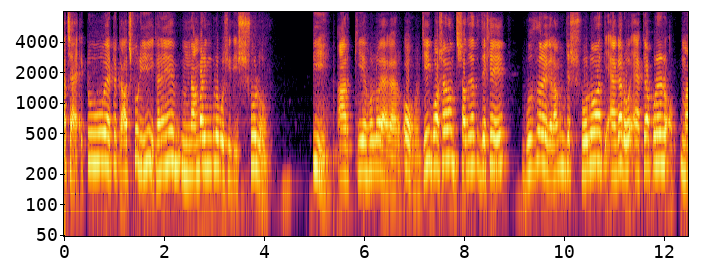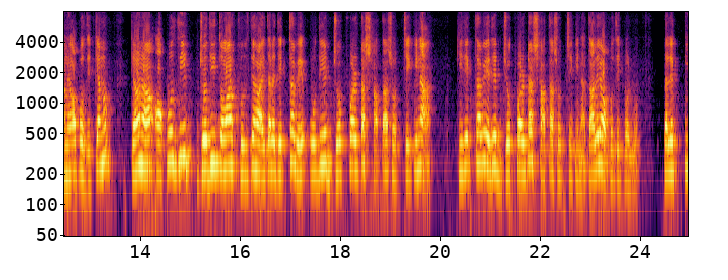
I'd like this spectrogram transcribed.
আচ্ছা একটু একটা কাজ করি, এখানে নাম্বারিংগুলো বসিয়ে দিই, ষোলো পি আর কে হলো এগারো। ও, যেই বসালাম, সাথে সাথে দেখে বুঝতে পেরে গেলাম যে ষোলো আর এগারো একে অপরের মানে অপোজিট কেন? কেননা অপোজিট যদি তোমার খুঁজতে হয়, তাহলে দেখতে হবে ওদের যোগফলটা সাতাশ হচ্ছে কিনা। কি দেখতে হবে? এদের যোগফলটা সাতাশ হচ্ছে কিনা। তাহলেই অপোজিট বলব। তাহলে পি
